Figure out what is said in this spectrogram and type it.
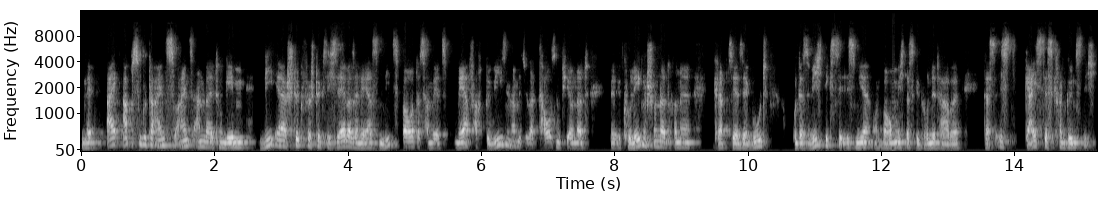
eine absolute 1 zu 1 Anleitung geben, wie er Stück für Stück sich selber seine ersten Leads baut. Das haben wir jetzt mehrfach bewiesen, wir haben jetzt über 1400 äh, Kollegen schon da drin, klappt sehr, sehr gut. Und das Wichtigste ist mir, und warum ich das gegründet habe, das ist geisteskrank günstig.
